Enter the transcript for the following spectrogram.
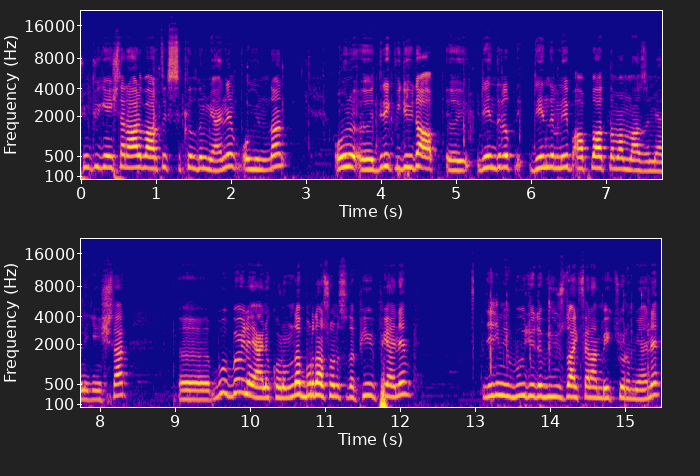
Çünkü gençler harbi artık sıkıldım yani oyundan. Oyunu e, direkt videoyu da e, renderlayıp, renderlayıp uploadlamam lazım yani gençler. E, bu böyle yani konumda. Buradan sonrası da PvP yani. Dediğim gibi bu videoda bir 100 like falan bekliyorum yani.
